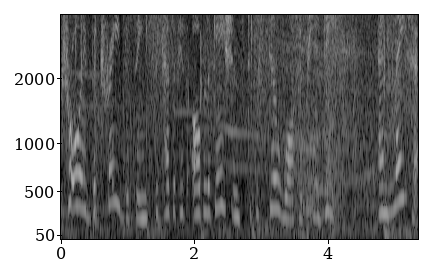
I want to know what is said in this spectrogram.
Troy betrayed the Saints because of his obligations to the Stillwater PD. And later,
